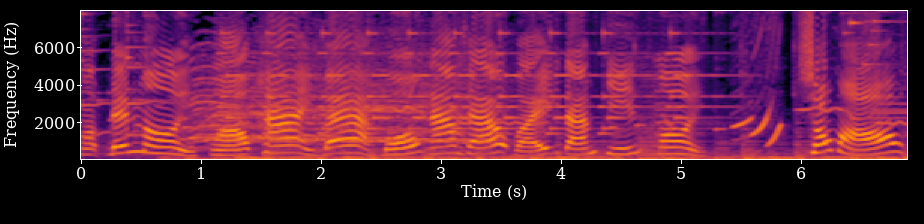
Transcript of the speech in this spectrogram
1 đến 10 1, 2, 3, 4, 5, 6, 7, 8, 9, 10 Số 1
